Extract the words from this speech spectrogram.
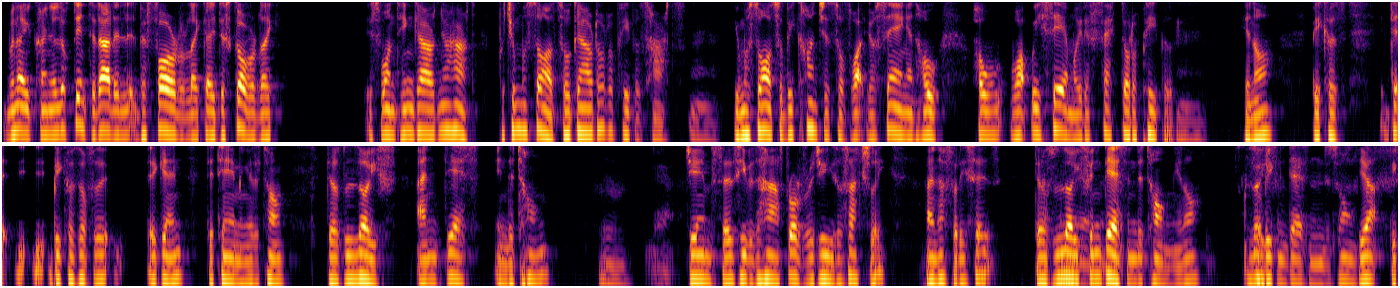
when i kind of looked into that a little bit further like i discovered like it's one thing guarding your heart but you must also guard other people's hearts. Mm. You must also be conscious of what you're saying and how how what we say might affect other people mm. you know? Because the, because of the again the taming of the tongue there's life and death in the tongue Yeah. James says he was a half brother of Jesus, actually, And that's what he says. There's life and death in the tongue, you know. So Life be, and death in the tongue. yeah, be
